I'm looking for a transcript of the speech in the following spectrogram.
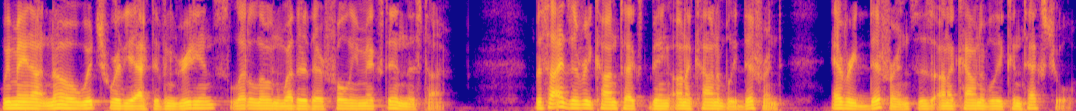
We may not know which were the active ingredients, let alone whether they're fully mixed in this time. Besides every context being unaccountably different, every difference is unaccountably contextual.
